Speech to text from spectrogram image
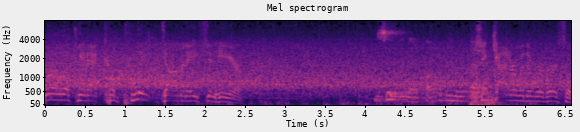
We're looking at complete domination here. ví dụ như là có cái điều She got her with a reversal.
